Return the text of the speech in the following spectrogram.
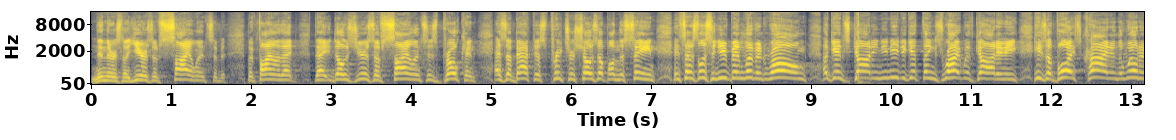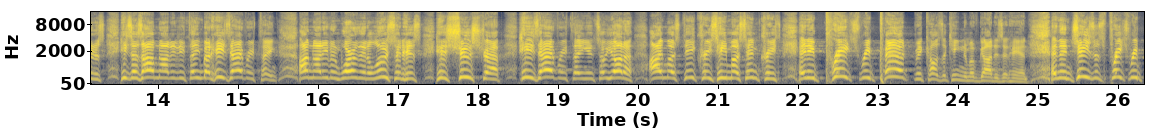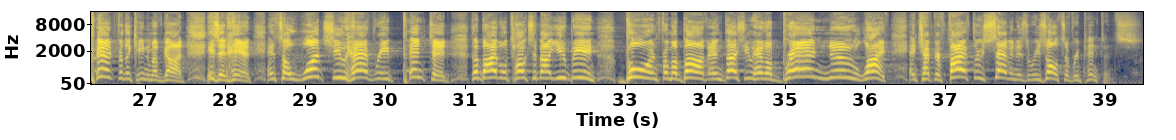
And then there's the years of silence. But finally, that, that, those years of silence is broken as a Baptist preacher shows up on the scene and says, Listen, you've been living wrong against God and you need to get things right with God. And he, he's a voice crying in the wilderness. He says, I'm not anything, but He's everything. I'm not even worthy to loosen His, his shoe strap. He's everything. And so you ought to, I must decrease, He must increase. And He preached, Repent because the kingdom of God is at hand. And then Jesus preached, Repent for the kingdom of God is at hand. And so once you have repented. The Bible talks about you being born from above, and thus you have a brand new life. And chapter 5 through 7 is the results of repentance.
